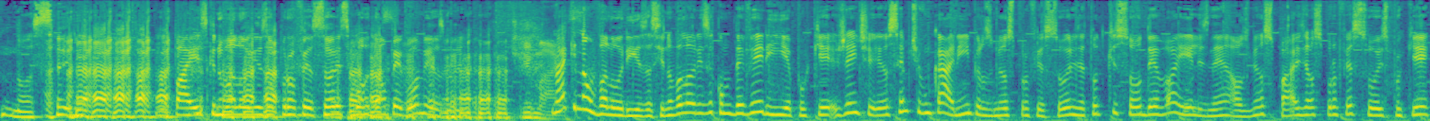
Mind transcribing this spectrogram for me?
Nossa. um país que não valoriza o professor, esse bordão pegou mesmo, né? Demais. Não é que não valoriza, assim, não valoriza como deveria, porque, gente, eu sempre tive um carinho pelos meus professores, é tudo que sou, eu devo a eles, né? Aos meus pais e aos professores, porque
